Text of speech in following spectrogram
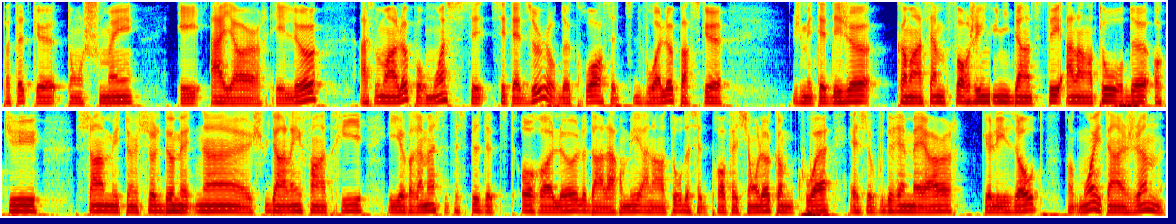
peut-être que ton chemin est ailleurs. Et là, à ce moment-là, pour moi, c'était dur de croire cette petite voix-là parce que je m'étais déjà commencé à me forger une, identité alentour de OK, Sam est un soldat maintenant, euh, je suis dans l'infanterie, et il y a vraiment cette espèce de petite aura-là dans l'armée alentour de cette profession-là, comme quoi elle se voudrait meilleure que les autres. Donc moi, étant jeune,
